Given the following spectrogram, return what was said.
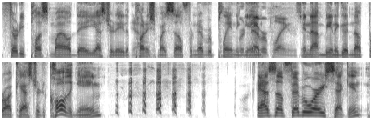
30 plus mile day yesterday to Yeah. punish myself for never playing the For game never playing Super and not being a good enough broadcaster to call the game. As of February 2nd,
